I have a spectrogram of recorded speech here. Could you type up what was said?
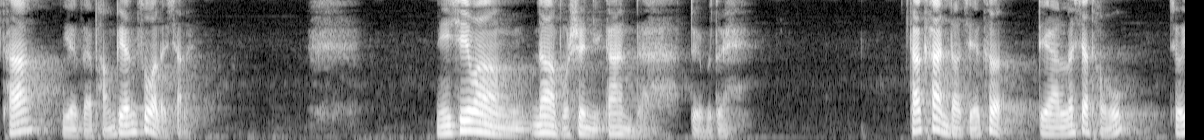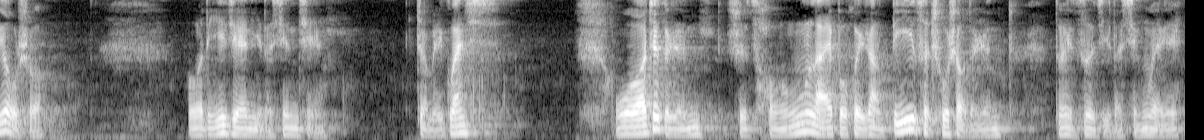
他也在旁边坐了下来。“你希望那不是你干的，对不对？”他看到杰克点了下头，就又说：“我理解你的心情，这没关系。我这个人是从来不会让第一次出手的人。”对自己的行为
